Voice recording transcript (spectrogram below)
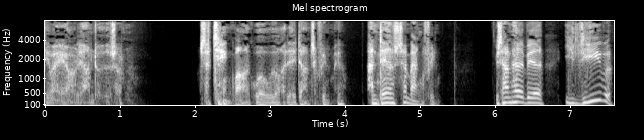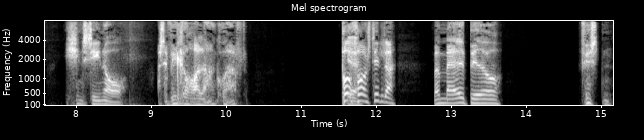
Det var ærgerligt, at han døde sådan. Og så tænk, hvor han kunne have udrettet i dansk film. Jo. Han lavede så mange film. Hvis han havde været i live i sine senere år, altså hvilke roller han kunne have haft. Prøv at Ja. forestille dig, hvor meget bedre festen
